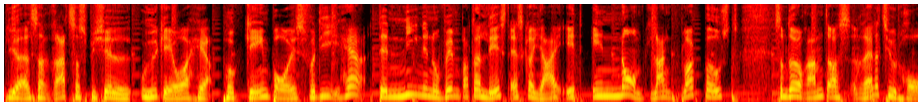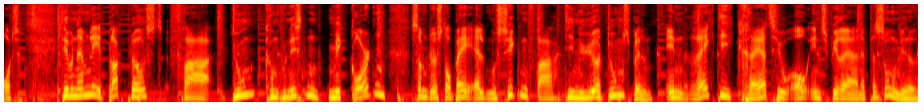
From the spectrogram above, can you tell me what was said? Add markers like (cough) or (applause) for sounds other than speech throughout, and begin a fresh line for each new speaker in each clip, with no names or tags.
bliver altså ret så specielle udgaver her på Gameboys, fordi her den 9. november, der læste Asger og jeg et enormt langt blogpost, som der jo ramte os relativt hårdt. Det var nemlig et blogpost fra Doom-komponisten Mick Gordon, som der står bag al musikken fra de nyere Doom-spil. En rigtig kreativ og inspirerende personlighed.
